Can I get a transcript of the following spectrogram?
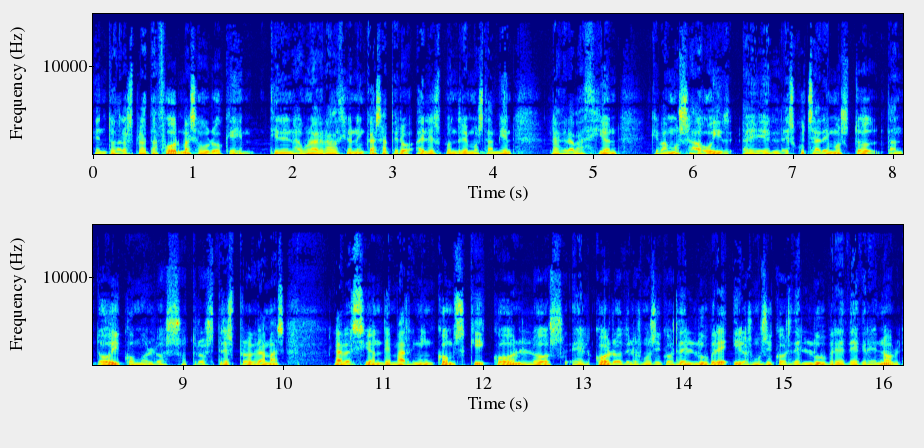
en todas las plataformas, seguro que tienen alguna grabación en casa, pero ahí les pondremos también la grabación que vamos a oír. escucharemos tanto hoy como los otros tres programas la versión de Mark Minkowski con los, el coro de los músicos del Louvre y los músicos del Louvre de Grenoble,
